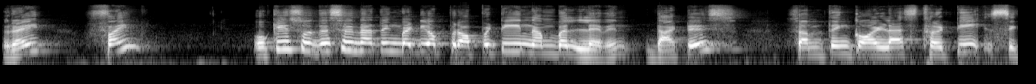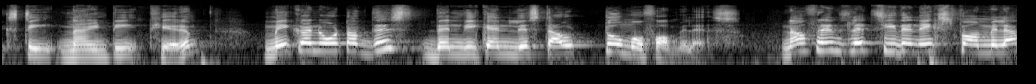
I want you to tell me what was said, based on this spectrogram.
right? Fine. Okay so this is nothing but your property number 11 that is something called as 30 60 90 theorem. Make a note of this then we can list out two more formulas. Now friends let's see the next formula.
